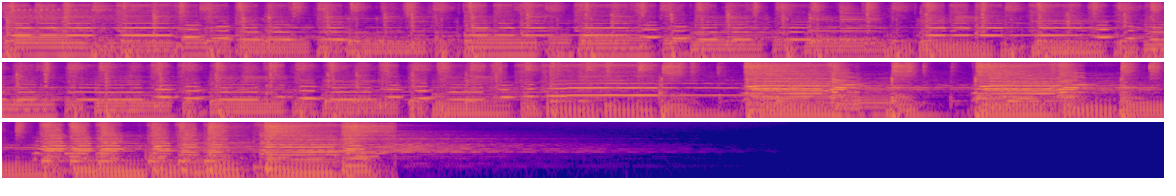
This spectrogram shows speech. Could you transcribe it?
Bye.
